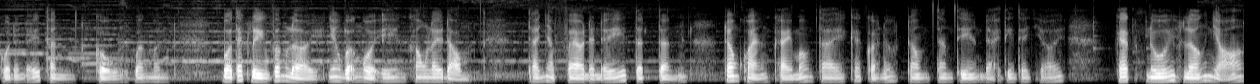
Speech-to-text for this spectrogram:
của định ý thành cụ quang minh. Bồ Tát liền vâng lời, nhưng vẫn ngồi yên, không lay động. Thể nhập vào định ý tịch tỉnh, trong khoảng khải móng tay, các cõi nước trong tam thiên đại thiên thế giới, các núi lớn nhỏ.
